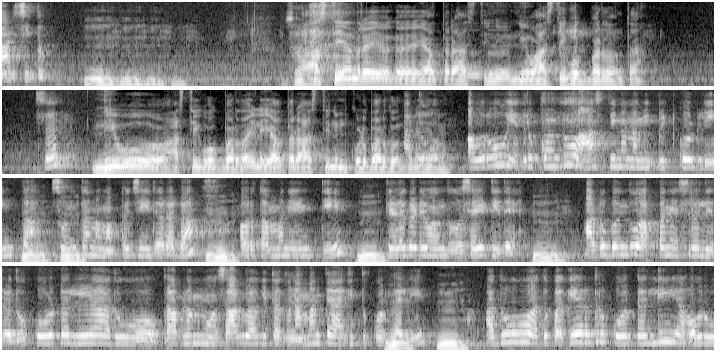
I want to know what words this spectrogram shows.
ಮಾಡಿಸಿದ್ದು. ಹ್ಮ್ ಹ್ಮ್ ಹ್ಮ್ ಸೊ ಆಸ್ತಿ ಅಂದರೆ ಇವಾಗ ಯಾವ ಥರ ಆಸ್ತಿ? ನೀವು ನೀವು ಆಸ್ತಿಗೆ ಹೋಗ್ಬಾರ್ದು ಅಂತ? ಸರ್ ನೀವು ಆಸ್ತಿಗೆ ಹೋಗ್ಬಾರ್ದಾ? ಇಲ್ಲ ಯಾವ ತರ ಆಸ್ತಿ ನಿಮ್ಗೆ ಕೊಡಬಾರ್ದು ಅಂತ ಏನು? ಅವರು ಎದ್ರುಕೊಂಡು ಆಸ್ತಿನ ನಮಗ್ ಬಿಟ್ಕೊಡ್ಲಿ ಅಂತ. ಸ್ವಂತ ನಮ್ಮ ಅಪ್ಪಾಜಿ ಇದಾರಲ್ಲ ಅವ್ರ ತಮ್ಮನ ಹೆಂಡತಿ ಕೆಳಗಡೆ ಒಂದು ಸೈಟ್ ಇದೆ. ಅದು ಬಂದು ಅಪ್ಪನ ಹೆಸರಲ್ಲಿರೋದು. ಕೋರ್ಟ್ ಎಲ್ಲ ಅದು ಪ್ರಾಬ್ಲಮ್ ಸಾಲ್ವ್ ಆಗಿತ್ತು. ಅದು ನಮ್ಮಂತೆ ಆಗಿತ್ತು ಕೋರ್ಟ್ ಅಲ್ಲಿ ಅದು ಅದು ಬಗೆಹರಿದ್ರು ಕೋರ್ಟ್ ಅಲ್ಲಿ ಅವರು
